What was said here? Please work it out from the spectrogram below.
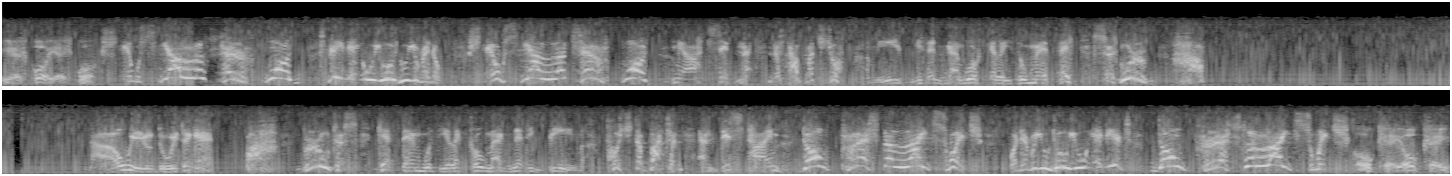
yes, box. Sneeuw snel, sir. Wat? Nee, nee, oei, oei, oei, red op. Sneeuw snel, sir. Wat? Ja, zit na. Dat staat wat zo. Niet, niet een naam wordt alleen toe met. Hey, sir. Ha. Now we'll do it again. Bah, Brutus, get them with the electromagnetic beam. Push the button, and this time, don't press the light switch. Whatever you do, you idiot, don't press the light switch. Okay, okay.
